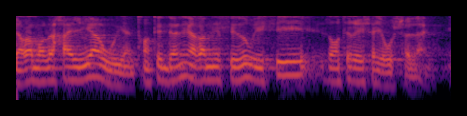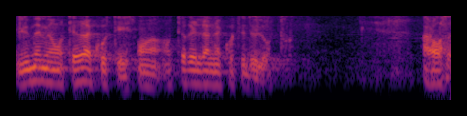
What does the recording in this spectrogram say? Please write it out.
Où il y a une trentaine d'années, a ramené ses os ici, ils ont enterré ça à Yerushalayim. Lui-même est enterré à côté, ils sont enterrés l'un à côté de l'autre. Alors,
